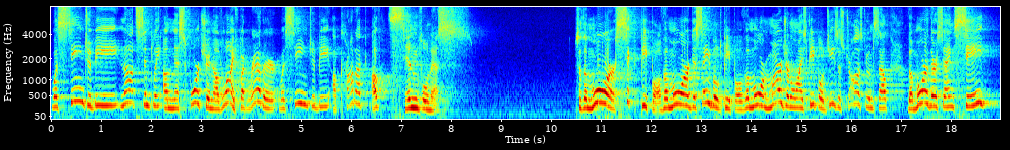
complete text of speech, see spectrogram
was seen to be not simply a misfortune of life, but rather was seen to be a product of sinfulness. So, the more sick people, the more disabled people, the more marginalized people Jesus draws to himself, the more they're saying, See,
